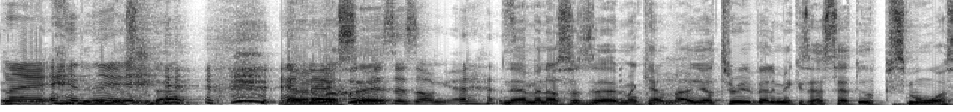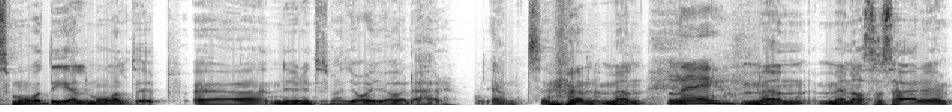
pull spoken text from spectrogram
Nej, det, det är nej. just det där. Eller nej, sju säger, säsonger. Nej, men alltså, man kan, jag tror väldigt mycket så här, sätt upp små, små delmål typ. Uh, nu är det inte som att jag gör det här jämt. Men, men, nej. men, men alltså så här, okej,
